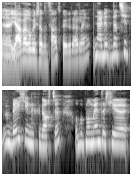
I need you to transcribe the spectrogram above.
Uh, ja, waarom is dat een fout? Kun je dat uitleggen? Nou, dat, dat zit een beetje in de gedachte. Op het moment dat je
